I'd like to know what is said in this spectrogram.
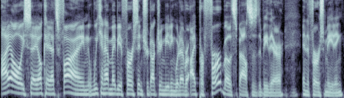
I always say, okay, that's fine. We can have maybe a first introductory meeting, whatever. I prefer both spouses to be there mm-hmm. in the first meeting,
